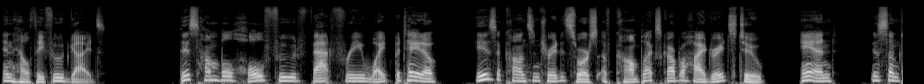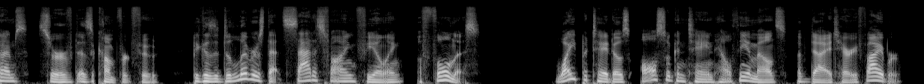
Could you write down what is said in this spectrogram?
in healthy food guides. This humble whole food fat free white potato is a concentrated source of complex carbohydrates too, and is sometimes served as a comfort food because it delivers that satisfying feeling of fullness. White potatoes also contain healthy amounts of dietary fiber,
